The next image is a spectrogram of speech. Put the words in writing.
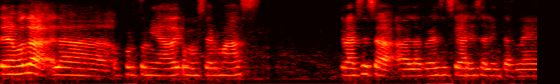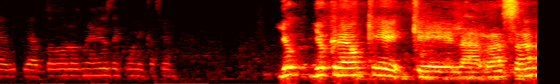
tenemos la, la oportunidad de conocer más gracias a, las redes sociales, al internet y a todos los medios de comunicación? Yo, yo creo que, que la raza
